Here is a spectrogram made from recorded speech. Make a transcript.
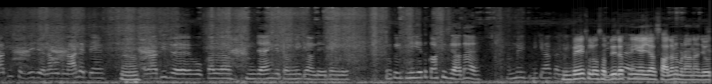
आधी सब्जी जो है ना वो बना लेते हैं ਹਾਂ और आधी जो है वो कल हम जाएंगे तो अम्मी के यहाँ दे देंगे क्योंकि इतनी ये तो काफ़ी ज़्यादा है हमने इतनी क्या करनी है देख लो सब्जी रखनी है या सालन बनाना जो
